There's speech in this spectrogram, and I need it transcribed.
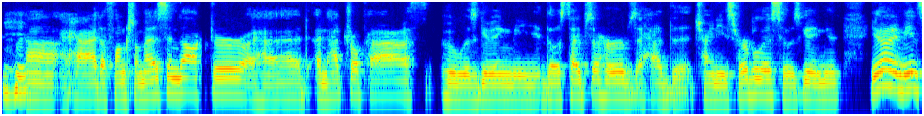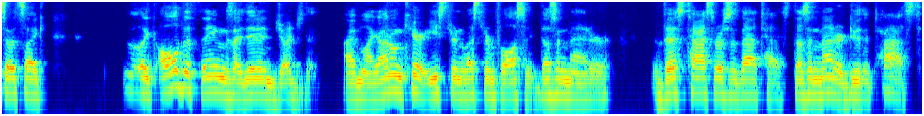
Mm-hmm. Uh, I had a functional medicine doctor. I had a naturopath who was giving me those types of herbs. I had the Chinese herbalist who was giving me, you know what I mean? So it's like, like all the things I didn't judge them. I'm like, I don't care. Eastern, Western philosophy doesn't matter. This test versus that test doesn't matter. Do the test,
